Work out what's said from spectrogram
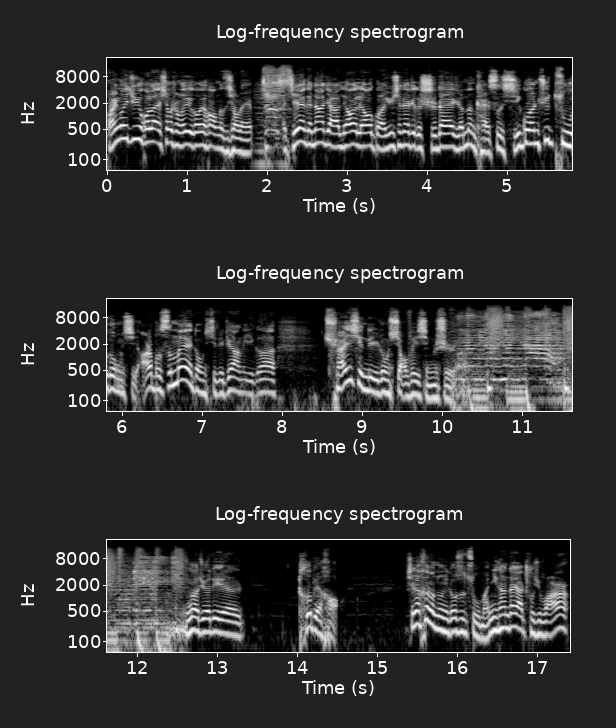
欢迎各位继续回来，笑声雷雨，各位好，我是小雷。今天跟大家聊一聊关于现在这个时代，人们开始习惯去租东西，而不是买东西的这样的一个全新的一种消费形式啊。我觉得特别好。现在很多东西都是租嘛，你看大家出去玩儿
